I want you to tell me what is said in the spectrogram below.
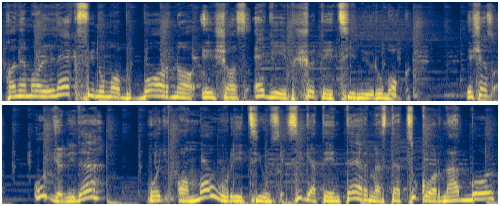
hanem a legfinomabb barna és az egyéb sötét színű rumok. És ez úgy jön ide, hogy a Mauritius szigetén termesztett cukornádból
